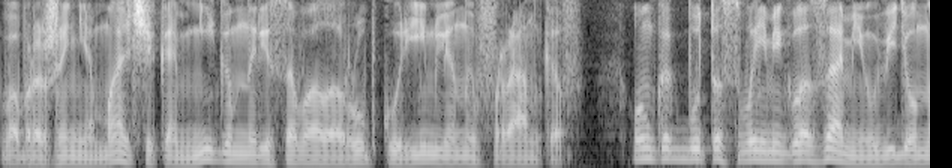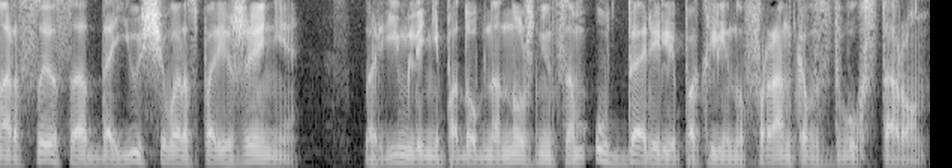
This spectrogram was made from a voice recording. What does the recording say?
Воображение мальчика мигом нарисовало рубку римлян и франков. Он как будто своими глазами увидел Нарсеса, отдающего распоряжение. Римляне, подобно ножницам, ударили по клину франков с двух сторон.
